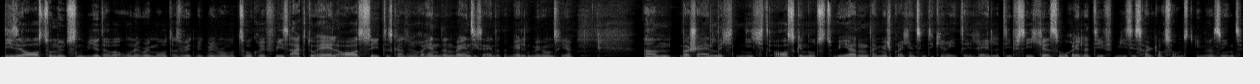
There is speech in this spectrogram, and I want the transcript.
diese auszunützen wird, aber ohne Remote, also wird mit, mit Remote-Zugriff. Wie es aktuell aussieht, das kann sich noch ändern. Wenn sich ändert, dann melden wir uns hier ähm, wahrscheinlich nicht ausgenutzt werden. Dementsprechend sind die Geräte relativ sicher, so relativ, wie sie es halt auch sonst immer sind.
